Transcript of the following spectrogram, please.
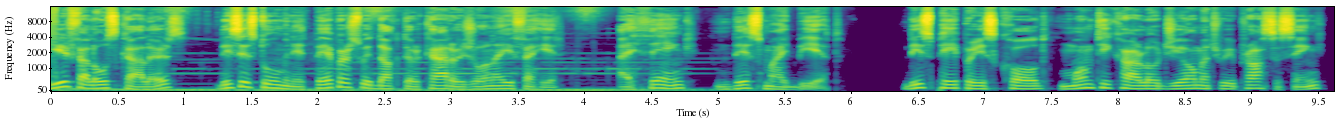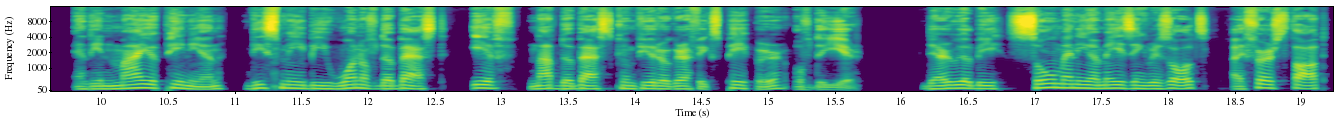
Dear fellow scholars, this is 2 Minute Papers with Dr. Károly Zsolnai. I think this might be it. This paper is called Monte Carlo Geometry Processing, and in my opinion, this may be one of the best, if not the best, computer graphics paper of the year. There will be so many amazing results, I first thought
